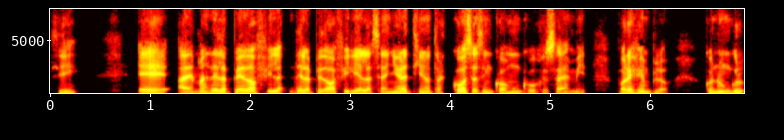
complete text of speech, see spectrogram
¿Sí? Eh, además de la, pedófila, de la pedofilia, la señora tiene otras cosas en común con José Smith. Por ejemplo, con, un,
